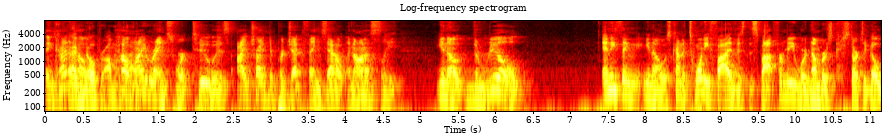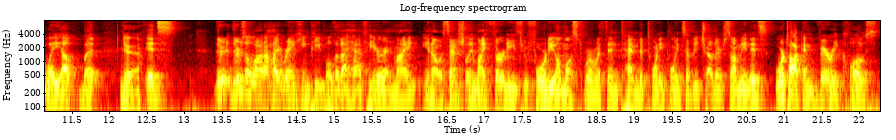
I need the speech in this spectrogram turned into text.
and kind of I have how, no problem how my ranks work too is I tried to project things out, and honestly, you know, the real anything you know is kind of 25 is the spot for me where numbers start to go way up, but Yeah. it's there, there's a lot of high ranking people that I have here in my, you know, essentially my 30 through 40 almost were within 10 to 20 points of each other. So I mean, it's we're talking very close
